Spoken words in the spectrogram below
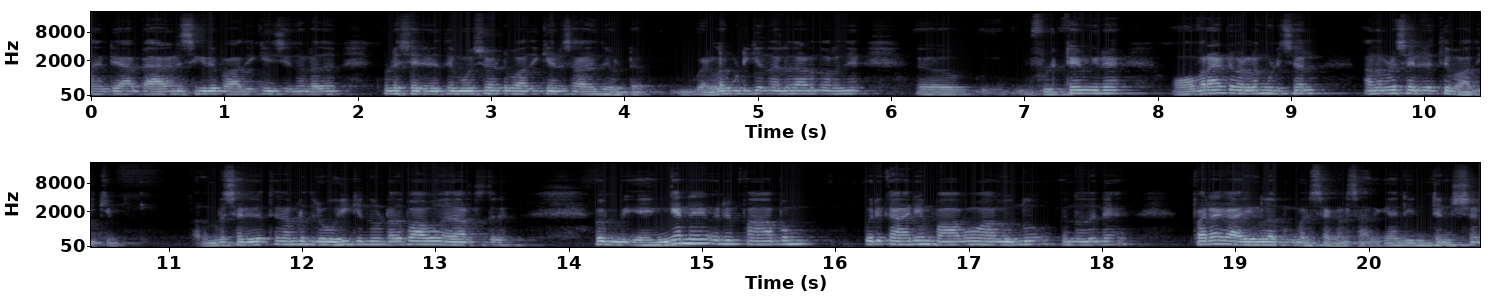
അതിന്റെ ആ ബാലൻസിങ്ങിനെ ബാധിക്കുകയും ചെയ്യുന്നുള്ളത് നമ്മുടെ ശരീരത്തെ മോശമായിട്ട് ബാധിക്കാൻ സാധ്യതയുണ്ട്. വെള്ളം കുടിക്കുക നല്ലതാണെന്ന് പറഞ്ഞ് ഫുൾ ടൈം ഇങ്ങനെ ഓവറായിട്ട് വെള്ളം കുടിച്ചാൽ അത് നമ്മുടെ ശരീരത്തെ ബാധിക്കും. അത് നമ്മുടെ ശരീരത്തെ നമ്മൾ ദ്രോഹിക്കുന്നുണ്ട് അത് പാപം യഥാർത്ഥത്തിൽ. അപ്പം എങ്ങനെ ഒരു പാപം ഒരു കാര്യം പാപമാകുന്നു എന്നതിനെ പല കാര്യങ്ങളും നമുക്ക് മനസ്സിലാക്കാൻ സാധിക്കും. അതിന്റെ ഇന്റൻഷൻ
